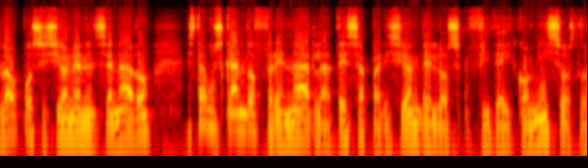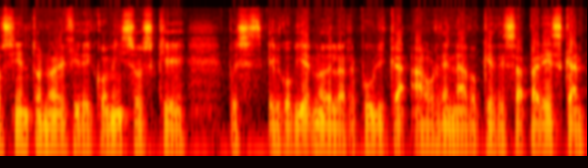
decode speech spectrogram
La oposición en el Senado está buscando frenar la desaparición de los fideicomisos, los 109 fideicomisos que pues el gobierno de la República ha ordenado que desaparezcan.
